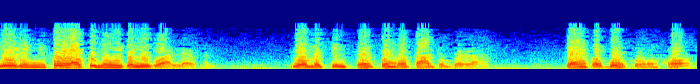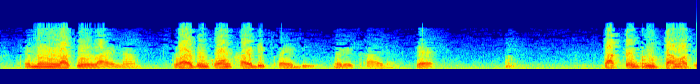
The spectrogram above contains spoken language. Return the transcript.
อยู่เรื่องนี้พวกเรากินอย่างนี้กันดีกว่าแล้วกัน รวมไปกินต้มต้มหัวตาลต้มปลาแกงผักบุ้งของหลวงพ่อไอ้แมงลักละลายน้ำกลายเป็นของขายดิบขายดีไม่ได้ขายแล้วแจกตักกันกินตามอัต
